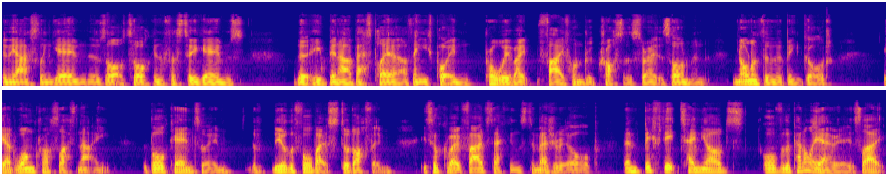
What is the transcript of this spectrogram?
in the Iceland game. There was a lot of talk in the first two games that he'd been our best player. I think he's put in probably about 500 crosses throughout the tournament. None of them have been good. He had one cross last night. The ball came to him. The, the other fullback stood off him. It took about five seconds to measure it up, then biffed it 10 yards over the penalty area. It's like,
